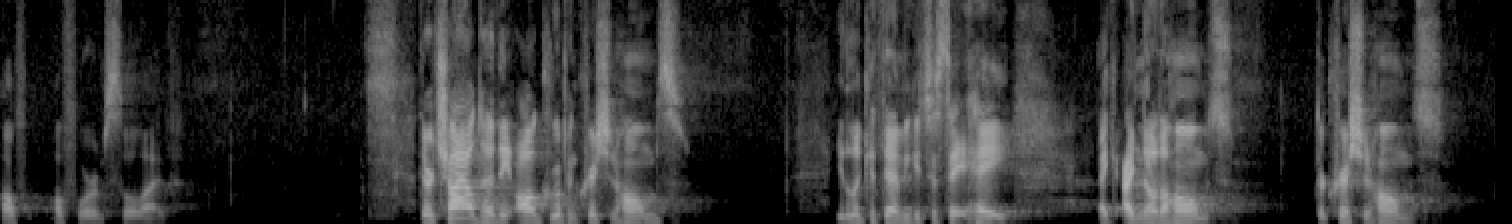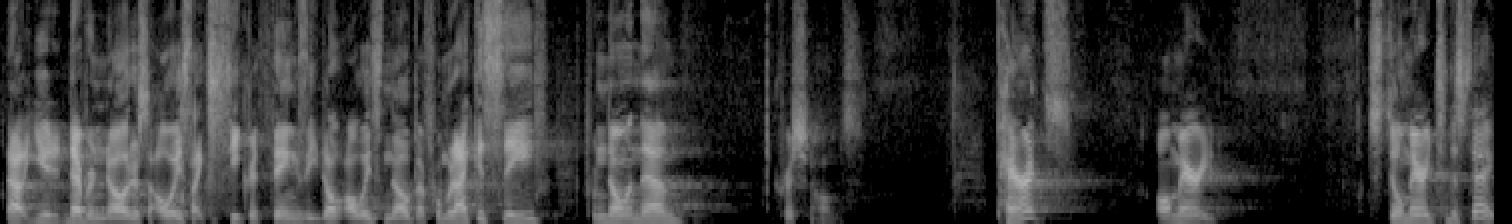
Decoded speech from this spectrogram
All, all four of them still alive. Their childhood, they all grew up in Christian homes. You look at them, you can just say, hey, I know the homes. They're Christian homes. Now, you never know. There's always like secret things that you don't always know. But from what I could see, from knowing them, Christian homes. Parents, all married. Still married to this day.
